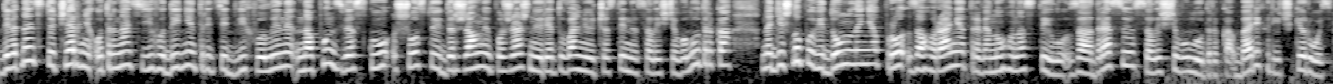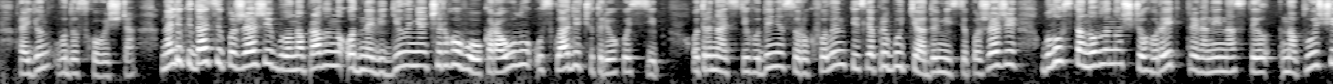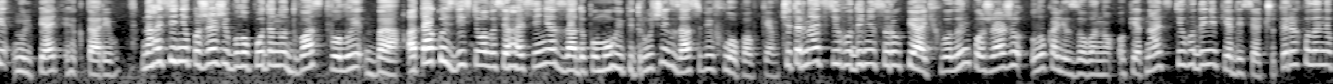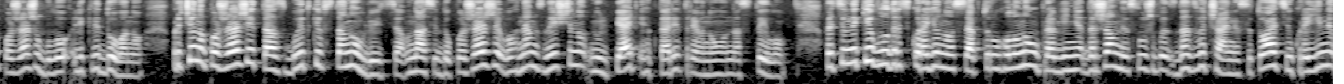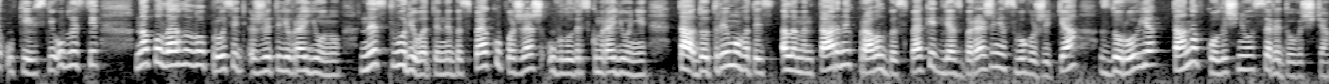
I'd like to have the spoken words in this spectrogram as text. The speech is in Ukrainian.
19 червня о 13 годині 32 хвилини на пункт зв'язку 6-ї державної пожежної рятувальної частини селища Володарка надійшло повідомлення про загорання трав'яного настилу за адресою селища Володарка, берег річки Рось, район водосховища. На ліквідацію пожежі було направлено одне відділення чергового караулу у складі чотирьох осіб. О 13 годині 40 хвилин після прибуття до місця пожежі було встановлено, що горить трав'яний настил на площі 0,5 гектарів. На гасіння пожежі було подано два стволи Б, а також здійснювалося гасіння за допомогою підручних засобів хлопавки. В 14 годині 45 хвилин пожежу локалізовано. О 15 годині 54 хвилини пожежу було ліквідовано. Причина пожежі та збитки встановлюються. Внаслідок пожежі вогнем знищено 0,5 гектарів трав'яного настилу. Працівники Володарського районного сектору головного управління Державної служби з надзвичайних ситуацій України у Київській області наполегливо просять жителів району не створювати небезпеку пожеж у Володарському районі та дотримуватись елементарних правил безпеки для збереження свого життя, здоров'я та навколишнього середовища.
